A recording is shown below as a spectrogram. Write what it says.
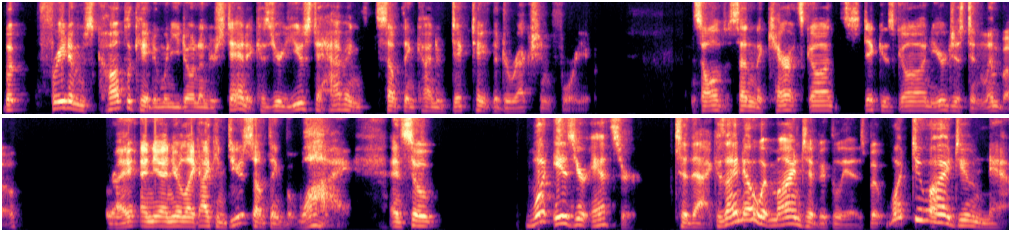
but freedom's complicated when you don't understand it because you're used to having something kind of dictate the direction for you. And so all of a sudden the carrot's gone, the stick is gone, you're just in limbo. Right. And, and you're like, I can do something, but why? And so, what is your answer to that? Because I know what mine typically is, but what do I do now?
